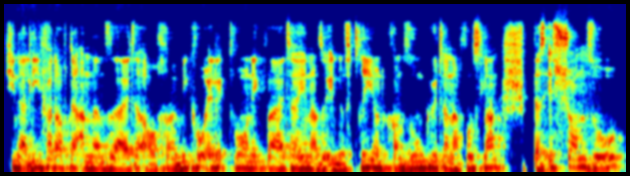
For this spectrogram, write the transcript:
China liefert auf der anderen Seite auch äh, Mikroelektronik weiterhin, also Industrie- und Konsumgüter nach Russland. Das ist schon so,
